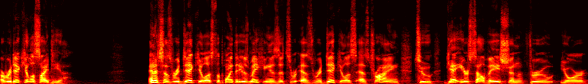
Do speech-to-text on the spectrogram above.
A ridiculous idea. And it's as ridiculous, the point that he was making is it's as ridiculous as trying to get your salvation through your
